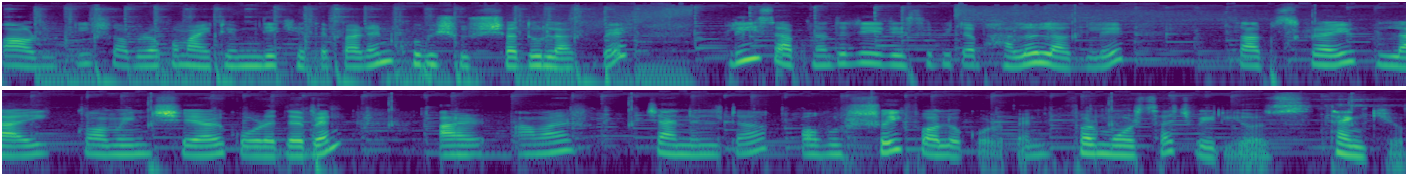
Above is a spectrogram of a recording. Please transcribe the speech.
পাউরুটি সব রকম আইটেম দিয়ে খেতে পারেন। খুবই সুস্বাদু লাগবে। প্লিজ আপনাদের এই রেসিপিটা ভালো লাগলে সাবস্ক্রাইব, লাইক, কমেন্ট, শেয়ার করে দেবেন আর আমার চ্যানেলটা অবশ্যই ফলো করবেন for more such videos. Thank you.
